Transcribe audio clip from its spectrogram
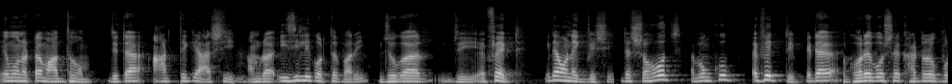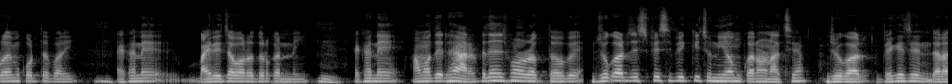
এমন একটা মাধ্যম যেটা আট থেকে আশি আমরা ইজিলি করতে পারি। যোগার যে এফেক্ট এটা অনেক বেশি। এটা সহজ এবং খুব এফেক্টিভ এটা ঘরে বসে খাটের উপর আমি করতে পারি। এখানে বাইরে যাওয়ারও দরকার নেই। এখানে আমাদের হ্যাঁ আরেকটা জিনিস মনে রাখতে হবে। যোগার যে স্পেসিফিক কিছু নিয়ম কারণ আছে যোগার দেখেছেন যারা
